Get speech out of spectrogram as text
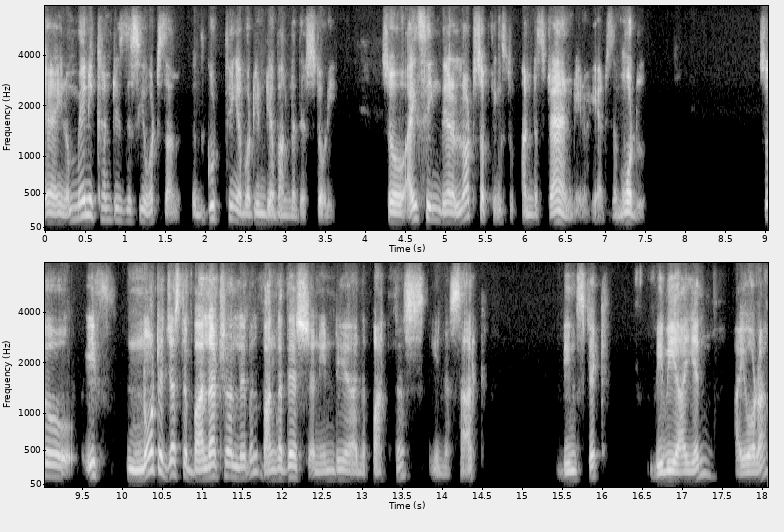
uh, you know many countries they see what's the, the good thing about india bangladesh story so i think there are lots of things to understand you know here is a model so if not just a bilateral level bangladesh and india are the partners in the SAARC bimstec bbin iora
